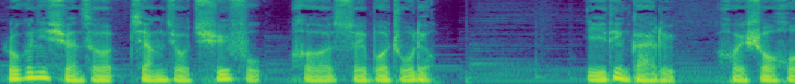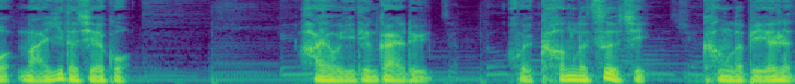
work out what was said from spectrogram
如果你选择将就屈服和随波逐流，一定概率会收获满意的结果，还有一定概率会坑了自己，坑了别人，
